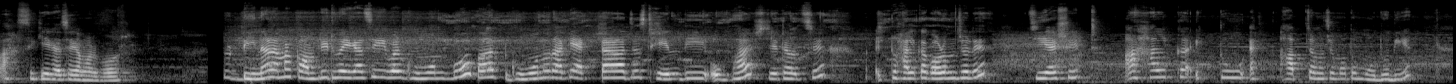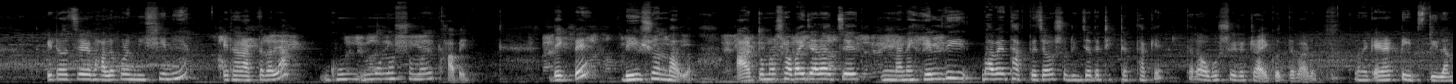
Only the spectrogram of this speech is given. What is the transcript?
বাহ শিখে গেছে আমার বর। তো ডিনার আমার কমপ্লিট হয়ে গেছে, এবার ঘুমোবো বাট ঘুমোনোর আগে একটা জাস্ট হেলদি অভ্যাস, যেটা হচ্ছে একটু হালকা গরম জলে চিয়া শিট আর হালকা একটু এক হাফ চামচের মতো মধু দিয়ে এটা হচ্ছে ভালো করে মিশিয়ে নিয়ে এটা রাত্রেবেলা ঘুমোনোর সময় খাবে। দেখবে ভীষণ ভালো। আর তোমরা সবাই যারা হচ্ছে মানে হেলদিভাবে থাকতে চাও শরীর যাতে ঠিকঠাক থাকে তারা অবশ্যই এটা ট্রাই করতে পারো। তোমাদেরকে একটা টিপস দিলাম।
